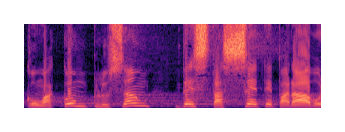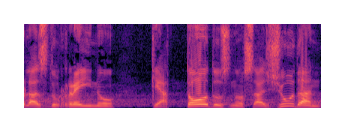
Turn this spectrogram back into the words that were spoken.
com a conclusão destas sete parábolas do reino que a todos nos ajudam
